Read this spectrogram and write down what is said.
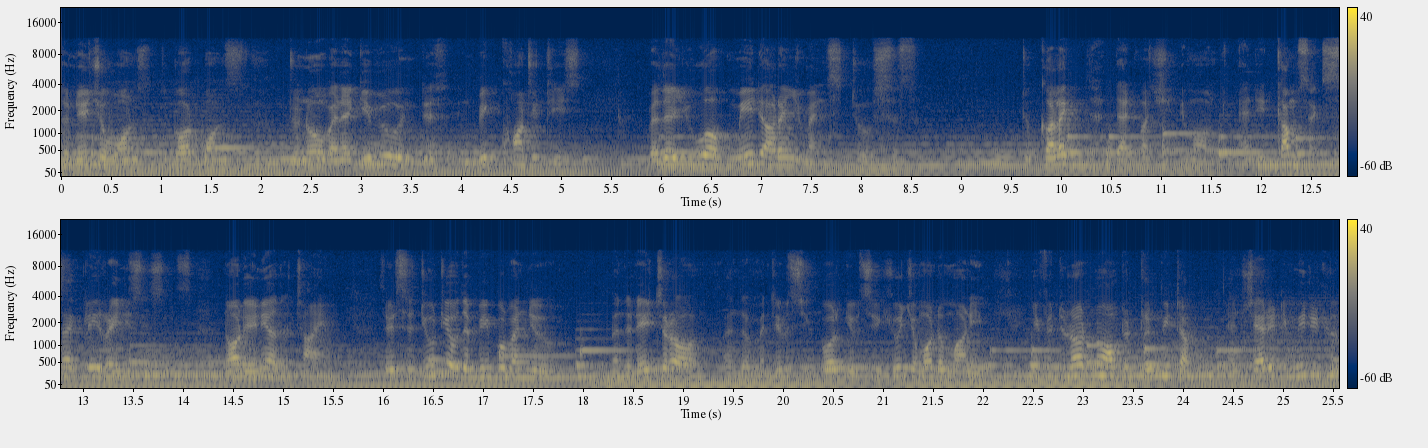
the nature wants, the God wants to know when I give you in this in big quantities, whether you have made arrangements to collect that much amount, and it comes exactly rainy seasons, not any other time. So it's the duty of the people when you when the nature or when the materialistic world gives you huge amount of money, if you do not know how to trip it up and share it immediately to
